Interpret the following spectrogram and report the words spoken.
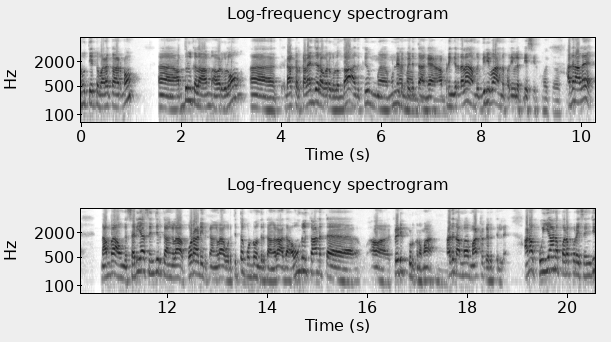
நூத்தி எட்டு வர காரணம் அப்துல் கலாம் அவர்களும் டாக்டர் கலைஞர் அவர்களும் தான் அதுக்கு முன்னெடுப்பு. எடுத்தாங்க அப்படிங்கறதெல்லாம் நம்ம விரிவா அந்த பதிவுல பேசியிருக்கோம். அதனால நம்ம அவங்க சரியா செஞ்சிருக்காங்களா போராடி இருக்காங்களா ஒரு திட்டம் கொண்டு வந்திருக்காங்களா அது அவங்களுக்கான கிரெடிட் கொடுக்கணுமா? அது நம்ம மாற்று கருத்து இல்லை. ஆனா பொய்யான பரப்புரை செஞ்சு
